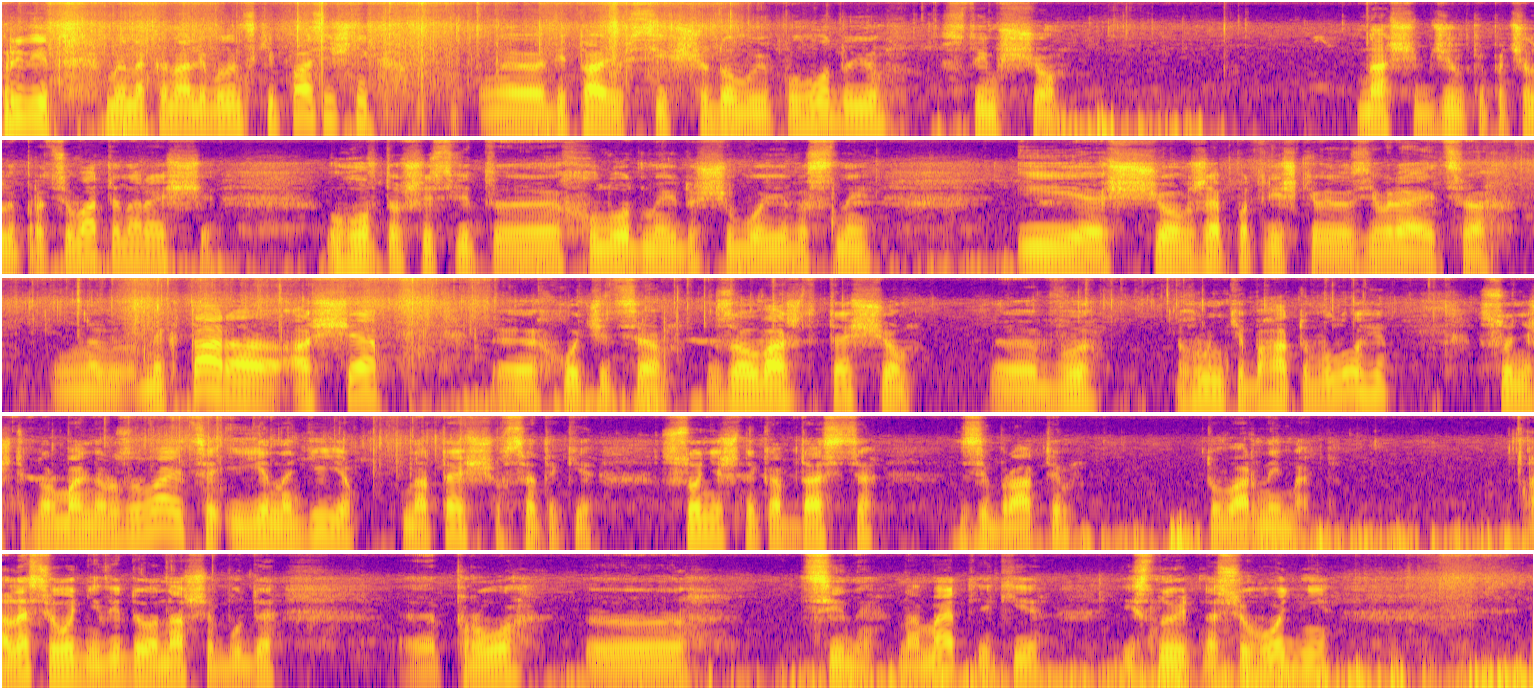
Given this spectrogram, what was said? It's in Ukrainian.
Привіт! Ми на каналі Волинський Пасічник. Е, Вітаю всіх з чудовою погодою, з тим, що наші бджілки почали працювати нарешті, оговтавшись від е, холодної дощової весни, і що вже потрішки з'являється е, нектар. А- ще хочеться зауважити те, що в ґрунті багато вологи, соняшник нормально розвивається, і є надія на те, що все-таки соняшника вдасться зібрати товарний мед. Але сьогодні відео наше буде е, про е, ціни на мед, які існують на сьогодні,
